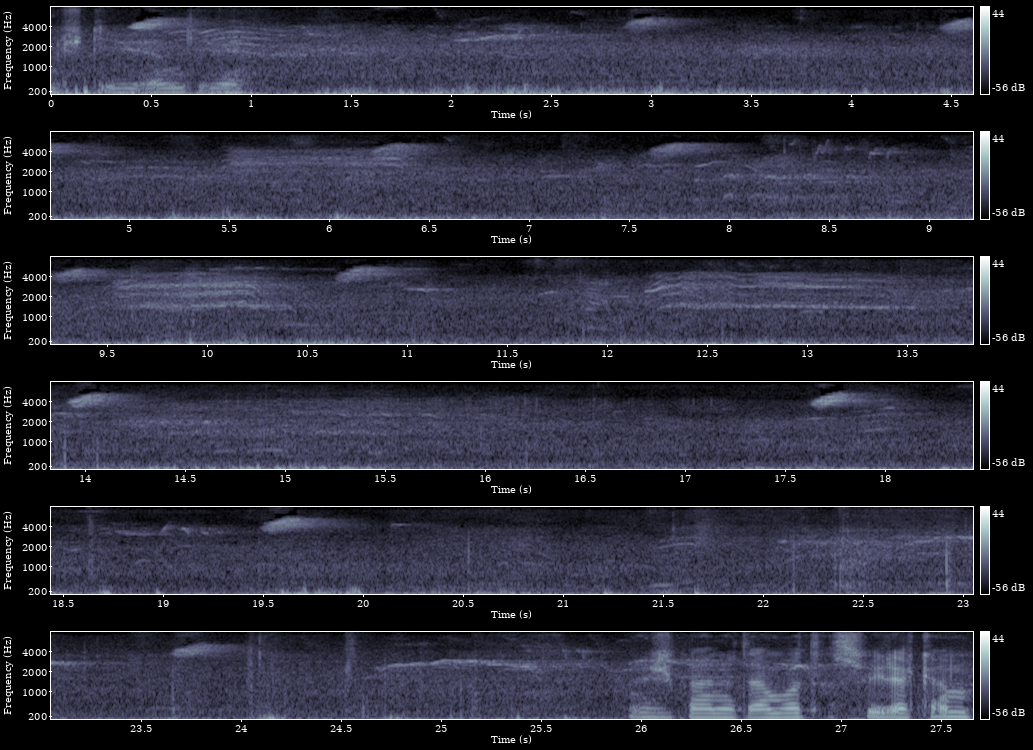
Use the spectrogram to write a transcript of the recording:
Olmuş diyorum Když Žbáne tam svíra kam.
